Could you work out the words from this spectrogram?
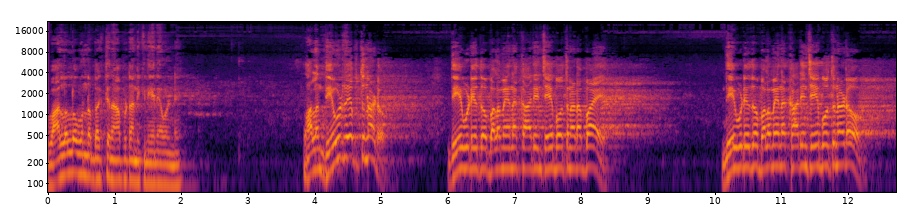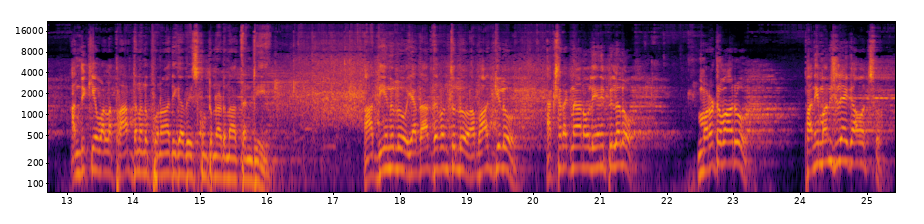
వాళ్ళల్లో ఉన్న భక్తిని ఆపడానికి నేనేవాడిని. వాళ్ళని దేవుడు రేపుతున్నాడు. దేవుడేదో బలమైన కార్యం చేయబోతున్నాడు అబ్బాయి. దేవుడేదో బలమైన కార్యం చేయబోతున్నాడో. అందుకే వాళ్ళ ప్రార్థనను పునాదిగా వేసుకుంటున్నాడు నా తండ్రి. ఆ దీనులు యథార్థవంతులు అభాగ్యులు అక్షర జ్ఞానం లేని పిల్లలు మొరటవారు పని మనుషులే కావచ్చు.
